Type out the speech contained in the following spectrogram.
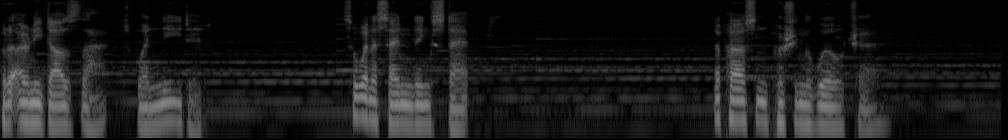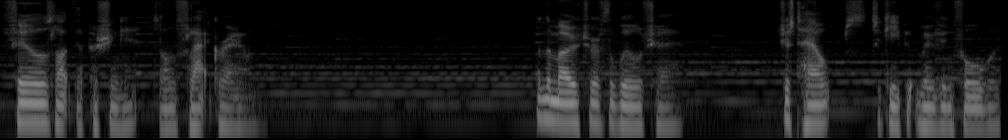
but it only does that when needed. So when ascending steps, a person pushing the wheelchair feels like they're pushing it on flat ground. And the motor of the wheelchair just helps to keep it moving forward,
